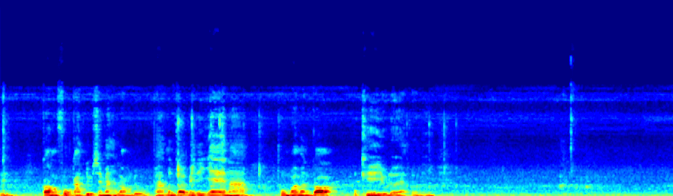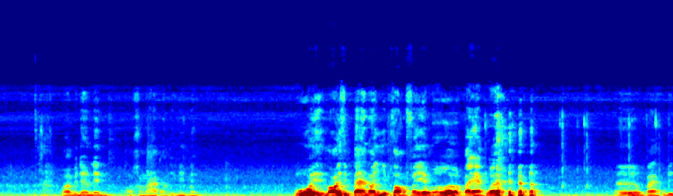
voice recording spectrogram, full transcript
เลยกล้องโฟกัสอยู่ใช่ไหมลองดู ภาพมันก็ไม่ได้แย่นะ ผมว่ามันก็โอเคอยู่เลยอะตัวนี้อะ ว่าไปเดินเล่นตรงข้างหน้ากันอีกนิดนึงโอ้ยร้อยสิบแปดร้อยยี่สิบสองเฟรม เออ แปลกเว้ย เออ แปลกดี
